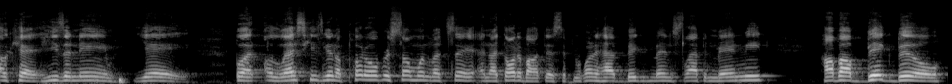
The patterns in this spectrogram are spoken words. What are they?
okay. He's a name, yay. But unless he's gonna put over someone, let's say, and I thought about this. If you want to have big men slapping man meat, how about Big Bill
